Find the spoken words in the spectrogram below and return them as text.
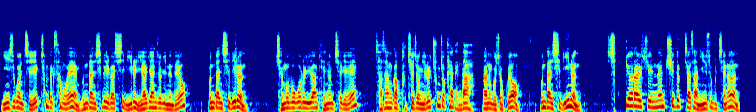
인식원칙 1103호에 문단 11과 12를 이야기한 적이 있는데요. 문단 11은 재무보고를 위한 개념체계에 자산과 부채 정의를 충족해야 된다라는 것이었고요. 문단 12는 식별할 수 있는 취득자산 인수부채는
